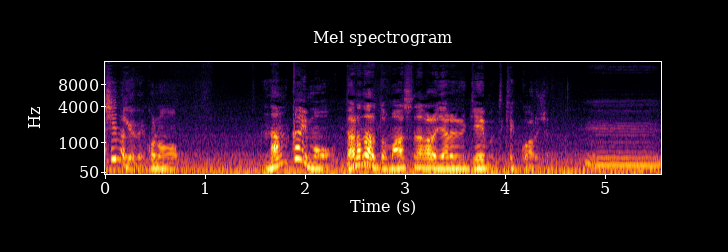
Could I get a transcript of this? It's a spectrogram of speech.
しいんだけどねこの何回もダラダラと回しながらやれるゲームって結構あるじゃん。うん。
